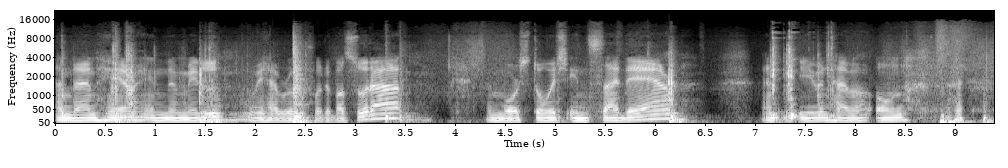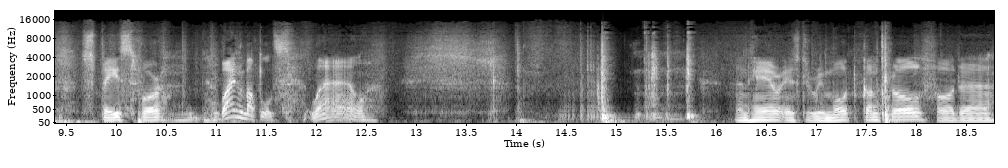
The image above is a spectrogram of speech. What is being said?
And then here in the middle we have room for the basura and more storage inside there. And even have our own space for wine bottles. Wow and here is the remote control for the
